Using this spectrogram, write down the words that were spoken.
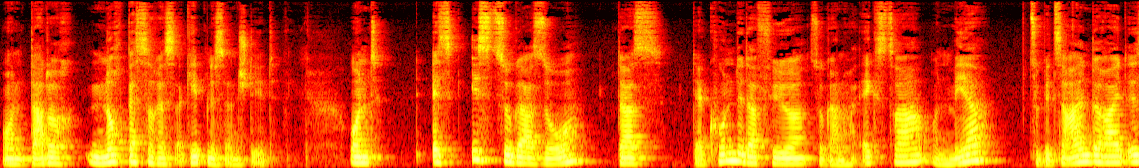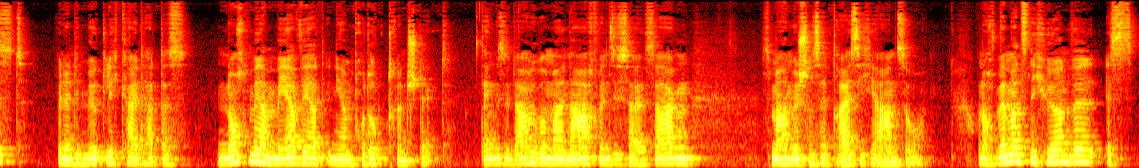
und dadurch noch besseres Ergebnis entsteht. Und es ist sogar so, dass der Kunde dafür sogar noch extra und mehr zu bezahlen bereit ist, wenn er die Möglichkeit hat, dass noch mehr Mehrwert in Ihrem Produkt drin steckt. Denken Sie darüber mal nach, wenn Sie sagen, das machen wir schon seit 30 Jahren so. Und auch wenn man es nicht hören will, es,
